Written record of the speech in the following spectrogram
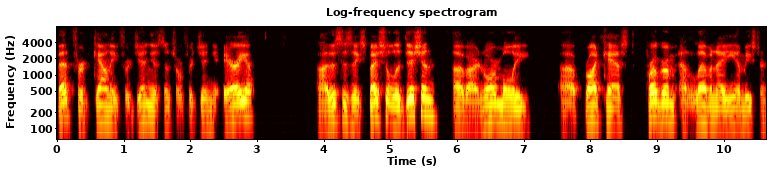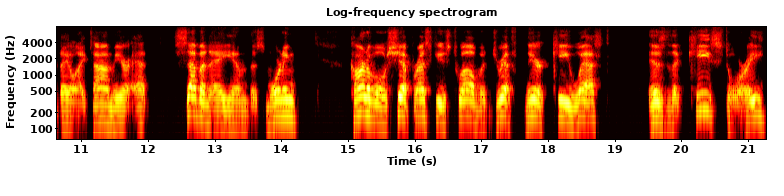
Bedford County, Virginia, Central Virginia area. Uh, this is a special edition of our normally uh, broadcast program at 11 a.m. Eastern Daylight Time here at 7 a.m. this morning. Carnival ship rescues 12 adrift near Key West is the key story.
